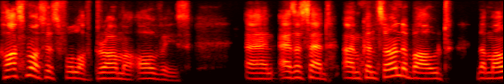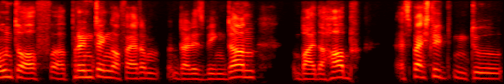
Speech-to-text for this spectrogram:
Cosmos is full of drama always, and as I said, I'm concerned about the amount of printing of Atom that is being done by the hub especially to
